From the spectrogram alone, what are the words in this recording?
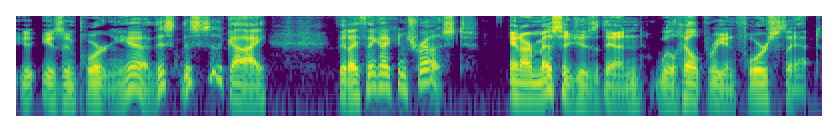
is important. Yeah, this this is a guy that I think I can trust. And our messages then will help reinforce that.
